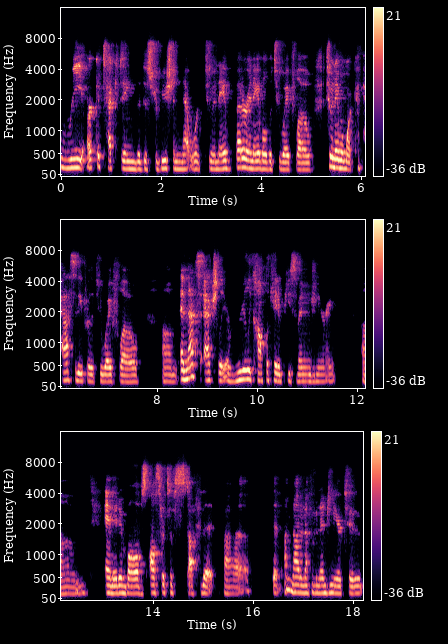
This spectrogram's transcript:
re-architecting the distribution network to enable better enable the two-way flow to enable more capacity for the two-way flow. Um, and that's actually a really complicated piece of engineering. Um, and it involves all sorts of stuff that uh, that i'm not enough of an engineer to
